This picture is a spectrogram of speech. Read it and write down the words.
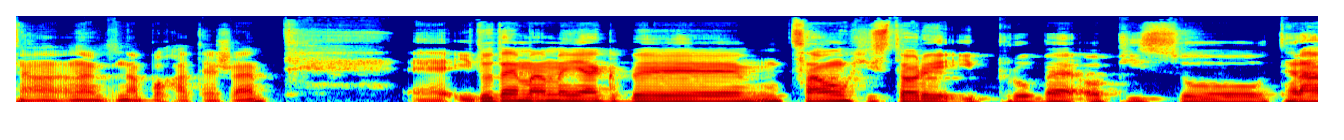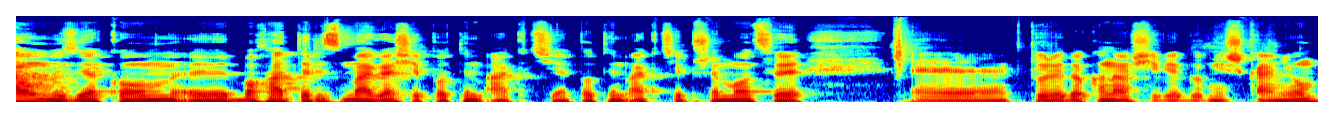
na, na, na bohaterze. E, I tutaj mamy jakby całą historię i próbę opisu traumy, z jaką e, bohater zmaga się po tym akcie, po tym akcie przemocy, e, który dokonał się w jego mieszkaniu.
